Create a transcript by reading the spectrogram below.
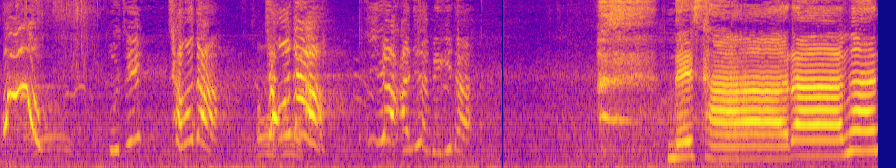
와우! 뭐지? 장어다! 장어, 장어다! 이야, 아니다, 맥이다! 내 사랑하는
